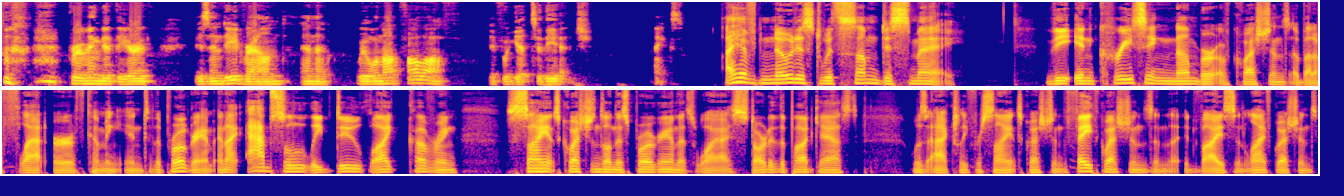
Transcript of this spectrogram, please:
proving that the Earth is indeed round and that we will not fall off if we get to the edge. Thanks. I have noticed with some dismay the increasing number of questions about a flat earth coming into the program. And I absolutely do like covering science questions on this program. That's why I started the podcast was actually for science questions, the faith questions and the advice and life questions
